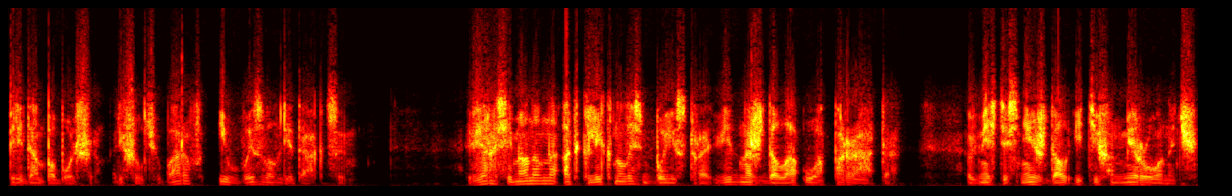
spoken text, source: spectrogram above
Передам побольше, решил Чубаров и вызвал редакцию. Вера Семеновна откликнулась быстро, видно, ждала у аппарата. Вместе с ней ждал и Тихон Мироныч.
